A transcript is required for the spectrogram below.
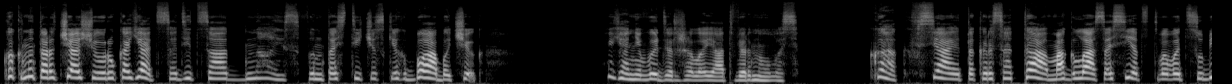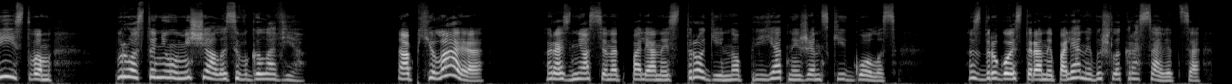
как на торчащую рукоять садится одна из фантастических бабочек. Я не выдержала и отвернулась. Как вся эта красота могла соседствовать с убийством, просто не умещалось в голове. «Абхилая!» — разнесся над поляной строгий, но приятный женский голос. С другой стороны поляны вышла красавица —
